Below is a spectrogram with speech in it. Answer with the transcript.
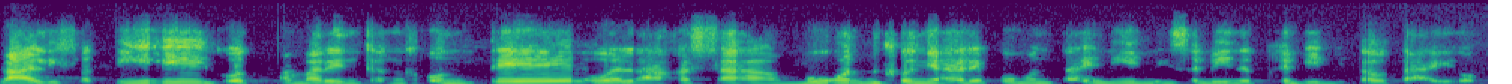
rally fatigue o tamarin kang kaunti, wala ka sa mood, kunyari pumunta, hindi ibig sabihin na tayo bibitaw tayo.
